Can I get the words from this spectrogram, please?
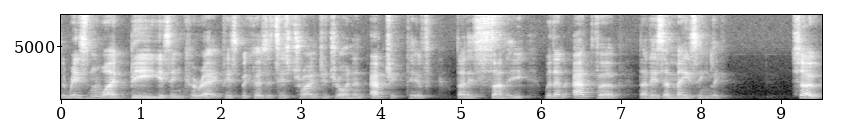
the reason why B is incorrect is because it is trying to join an adjective, that is sunny, with an adverb, that is amazingly. So,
